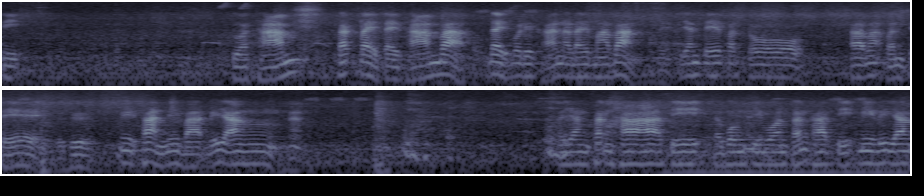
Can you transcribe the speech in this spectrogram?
ติสวดถามซักได้แต่ถามว่าได้บริขารอะไรมาบ้างเนี่ยยันเตปัโตธามะปันเตคือมีท่านมีบาทหรือยัง ยังสังฆาติสบงจีวรสังฆาติมีหรือยัง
